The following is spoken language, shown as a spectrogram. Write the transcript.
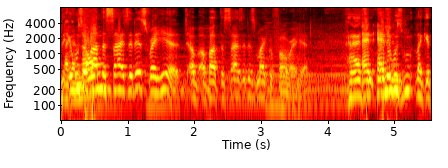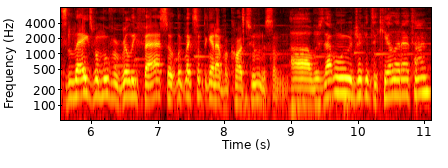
Like it was gnome? about the size of this right here, about the size of this microphone right here. Can I ask you a And and it was like its legs were moving really fast, so it looked like something out of a cartoon or something. Uh, was that when we were drinking tequila that time?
